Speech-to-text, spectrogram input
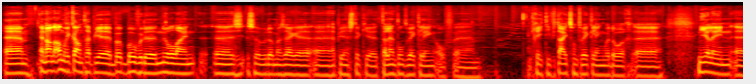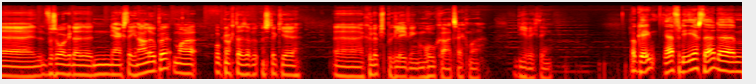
Ehm, en aan de andere kant heb je bo- boven de nullijn, zullen we dat maar zeggen, heb je een stukje talentontwikkeling of creativiteitsontwikkeling, waardoor eh, niet alleen eh ervoor zorgen dat ze nergens tegenaan lopen, maar ook nog dat er een stukje eh, geluksbeleving omhoog gaat, zeg maar, in die richting. Oké, ja, even de eerste. Hè, de, ehm,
